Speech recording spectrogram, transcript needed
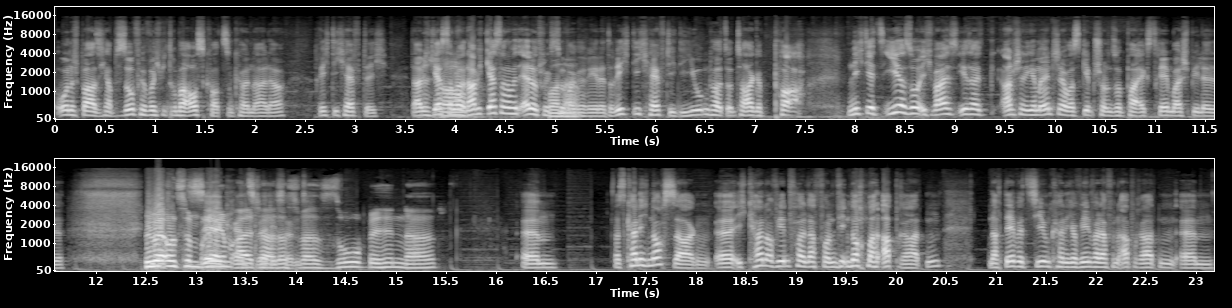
Ohne Spaß, ich habe so viel, wo ich mich drüber auskotzen können, Alter. Richtig heftig. Da habe ich, Ich gestern noch, da hab ich gestern noch mit Elotrix drüber geredet. Richtig heftig. Die Jugend heutzutage, boah. Nicht jetzt ihr so, ich weiß, ihr seid anständige Menschen, aber es gibt schon so ein paar Extrembeispiele. Wie bei uns in sehr Bremen, Alter, das sind. war so behindert. Ähm, was kann ich noch sagen? Äh, ich kann auf jeden Fall davon nochmal abraten. Nach der Beziehung kann ich auf jeden Fall davon abraten, ähm,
